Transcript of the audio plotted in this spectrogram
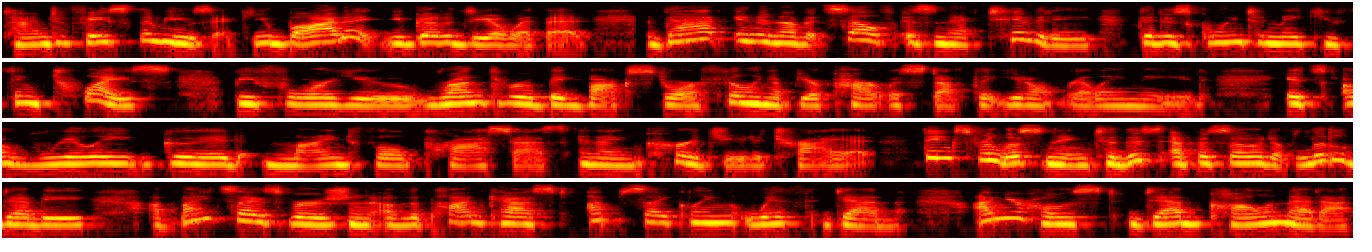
Time to face the music. You bought it. You got to deal with it. That in and of itself is an activity that is going to make you think twice before you run through a big box store filling up your cart with stuff that you don't really need. It's a really good mindful process and i encourage you to try it. Thanks for listening to this episode of little Debi a bite sized version of the podcast Upcycling with Deb. I'm your host, Deb Colameta.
